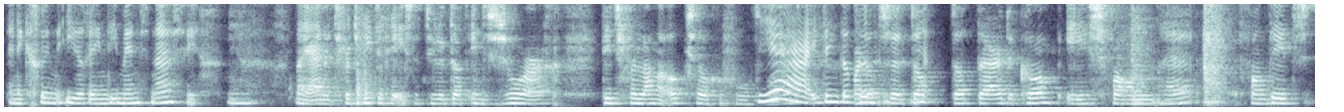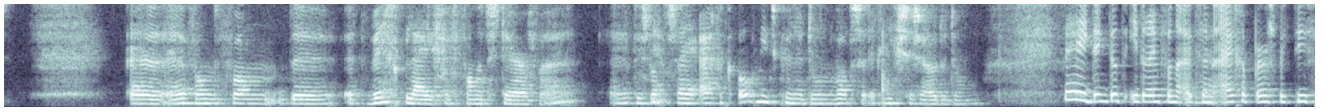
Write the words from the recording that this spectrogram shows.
En ik gun iedereen die mens naast zich. Ja. Nou ja, en het verdrietige is natuurlijk dat in de zorg dit verlangen ook zo gevoeld wordt. Ja, ik denk dat... Maar dat, ze, dat, dat daar de kramp is van, hè, van dit uh, van, van de, het wegblijven van het sterven. dus dat zij eigenlijk ook niet kunnen doen wat ze het liefste zouden doen. Nee, ik denk dat iedereen vanuit zijn eigen perspectief,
